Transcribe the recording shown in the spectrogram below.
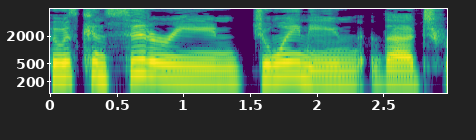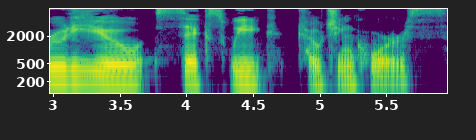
who is considering joining the True to You six week coaching course.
